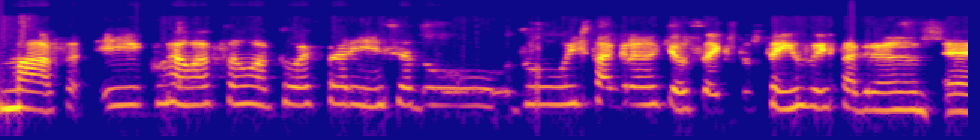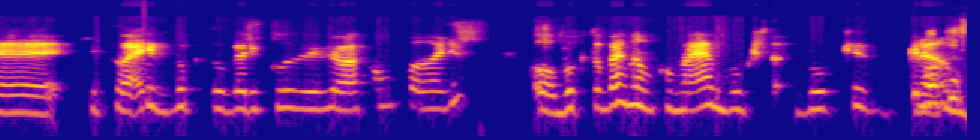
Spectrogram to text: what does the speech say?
Massa. E com relação à tua experiência do, do Instagram, que eu sei que tu tens o Instagram, é, que tu és booktuber, inclusive eu acompanho. Ou booktuber não, como é? Book, bookgram. Book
